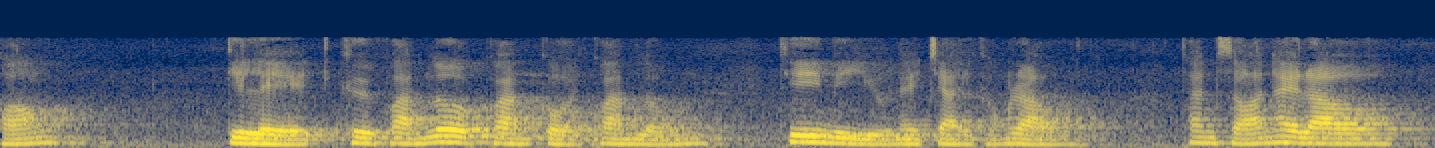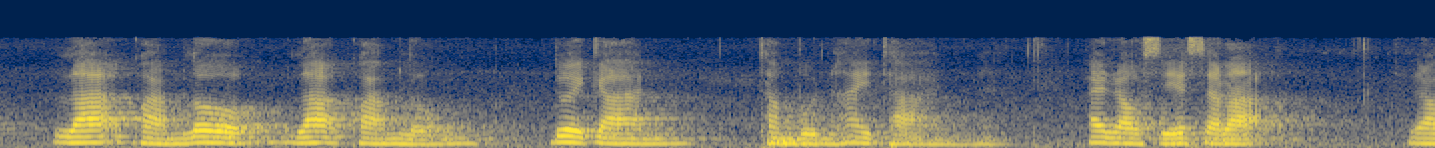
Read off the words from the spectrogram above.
ของ กิเลสคือความโลภความโกรธความหลงที่มีอยู่ในใจของเรา ท่านสอนให้เราละความโลภละความหลง ด้วยการทำบุญให้ทาน ให้เราเสียสละ เรา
